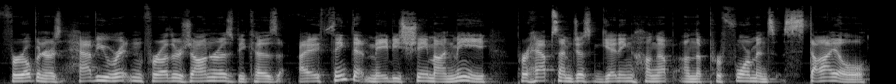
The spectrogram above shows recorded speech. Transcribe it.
For openers, have you written for other genres? Because I think that maybe shame on me perhaps I'm just getting hung up on the performance style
